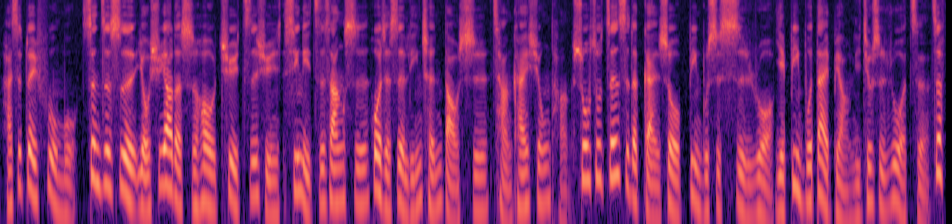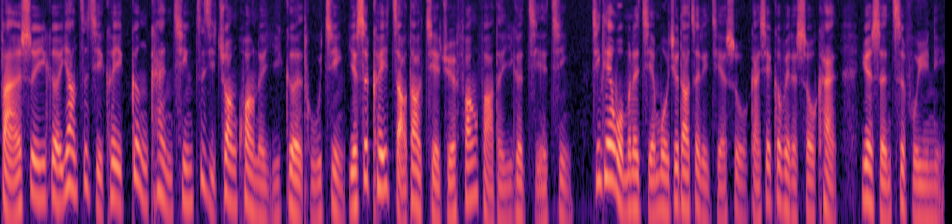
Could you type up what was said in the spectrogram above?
还是对父母，甚至是有需要的时候去咨询心理咨商师，或者是灵程导师，敞开胸膛，说出真实的感受，并不是示弱，也并不代表你就是弱者，这反而是一个让自己可以更看清自己状况的一个途径，也是可以找到解决方法的一个捷径。今天我们的节目就到这里结束，感谢各位的收看，愿神赐福于你。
